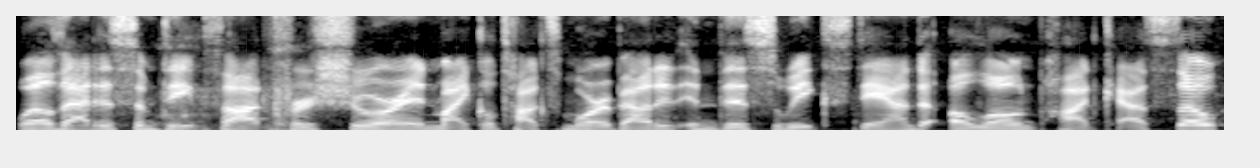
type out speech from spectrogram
Well, that is some deep thought for sure. And Michael talks more about it in this week's Stand Alone podcast. So,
